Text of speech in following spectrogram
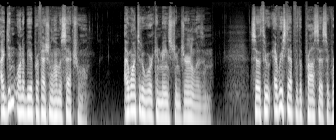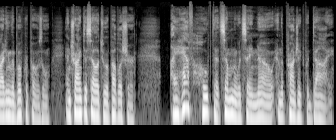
I didn't want to be a professional homosexual. I wanted to work in mainstream journalism. So, through every step of the process of writing the book proposal and trying to sell it to a publisher, I half hoped that someone would say no and the project would die.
